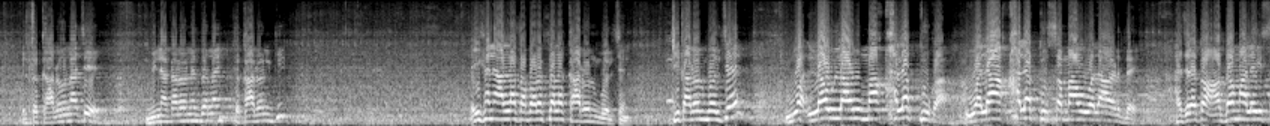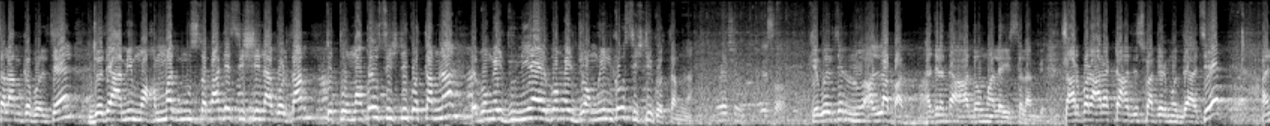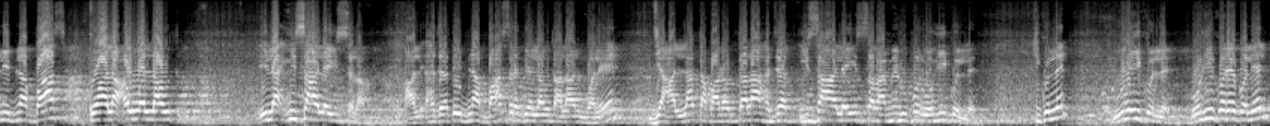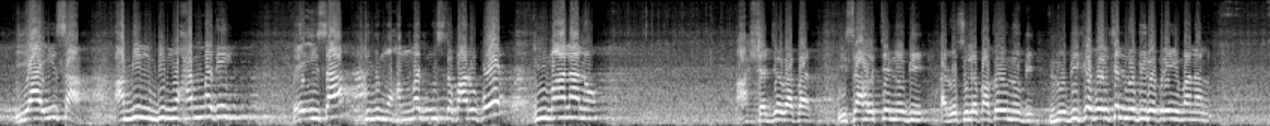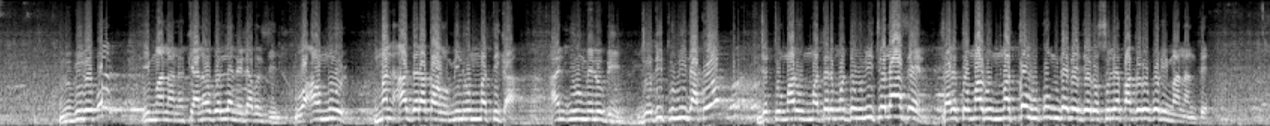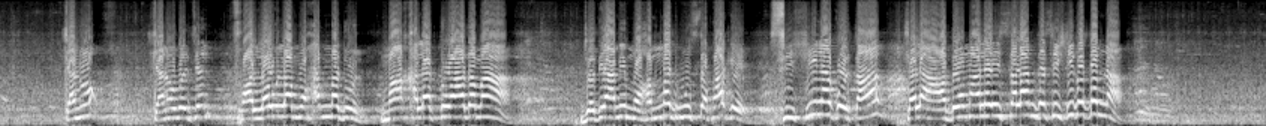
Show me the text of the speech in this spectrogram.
তো কারণ আছে, বিনা কারণে তো নাই। তো কারণ কি? এইখানে আল্লাহ তাবারক তাআলা কারণ বলছেন। কি কারণ বলছেন? হযরত আদম বলছেন, যদি আমি মোহাম্মদ মুস্তাফাকে সৃষ্টি না করতাম, তো তোমাকেও সৃষ্টি করতাম না, এবং এই দুনিয়া এবং এই জমিনকেও সৃষ্টি করতাম না। কে বলছেন? আল্লাহ পাক, হযরত আদম আলাইহিস সালামকে তারপর আরেকটা হাদিস পাকের মধ্যে আছে, আন ইবনে আব্বাস ক্বালা আউয়াল্লাহু ইলা ঈসা আলাইহিস সালাম। হযরত ইবনে আব্বাস রাদিয়াল্লাহু তাআলা আনহু বলেন যে আল্লাহ তাবারক তাআলা হযরত ঈসা আলাইহিস সালামের উপর ওহী করলেন। কি করলেন? ওহী করলেন। ওহী করে বলেন, ইয়া ঈসা, আমিন বি মুহাম্মাদিন। এই ঈসা, তুমি মোহাম্মদ মুস্তফার উপর ঈমান আনো। আশ্চর্য ব্যাপার, ঈসা হচ্ছে নবী আর রসুল পাকেও নবী। নবীকে বলছেন নবীর উপরে ঈমান আনো। নবীর ওপর ঈমান আনো। কেন বললেন? এটা বলছি ও আমুর মান আদরাকাহু মিন উম্মাতিকা আন ইউমিনু বি। যদি তুমি দেখো যে তোমার উম্মতের মধ্যে উনি চলে আসেন, তাহলে তোমার উম্মতকেও হুকুম দেবে যে রসুলের পাকের উপর ইমান আনতে। কেন? কেন বলছেন? ফালাউলা মুহাম্মাদুন মা খালাকতু আদামা। যদি আমি মোহাম্মদ মুস্তাফাকে সৃষ্টি না করতাম, তাহলে আদম আলাই ইসলামকে সৃষ্টি করতাম না।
